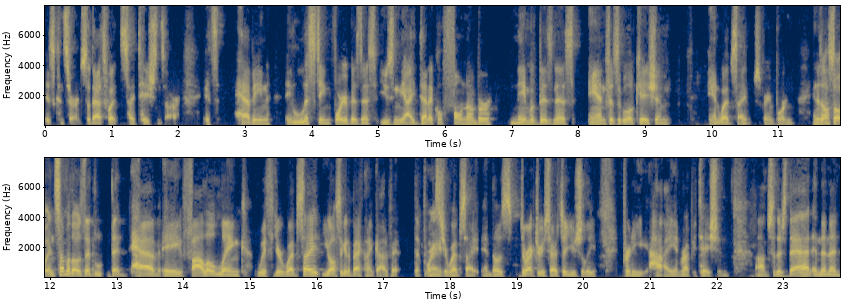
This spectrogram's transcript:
is concerned. So that's what citations are. It's having a listing for your business using the identical phone number, name of business, and physical location and website, which is very important. And it's also in some of those that that have a follow link with your website, you also get a backlink out of it that points right. to your website. And those directory sites are usually pretty high in reputation. Um, so there's that, and then, then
